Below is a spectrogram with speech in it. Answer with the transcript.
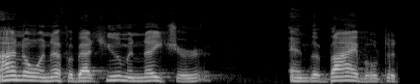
I know enough about human nature and the Bible to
